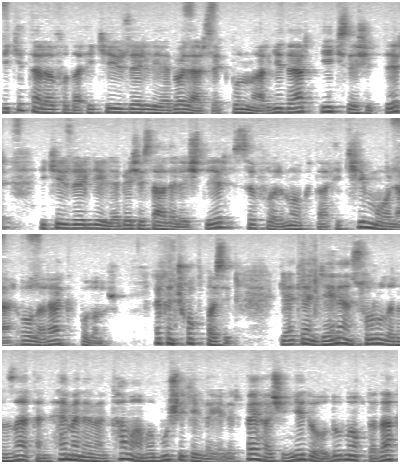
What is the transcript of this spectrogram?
İki tarafı da 250'ye bölersek bunlar gider. x eşittir. 250 ile 5'i sadeleştir. 0.2 molar olarak bulunur. Bakın çok basit. Gelen, gelen soruların zaten hemen hemen tamamı bu şekilde gelir. pH'in 7 olduğu noktada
